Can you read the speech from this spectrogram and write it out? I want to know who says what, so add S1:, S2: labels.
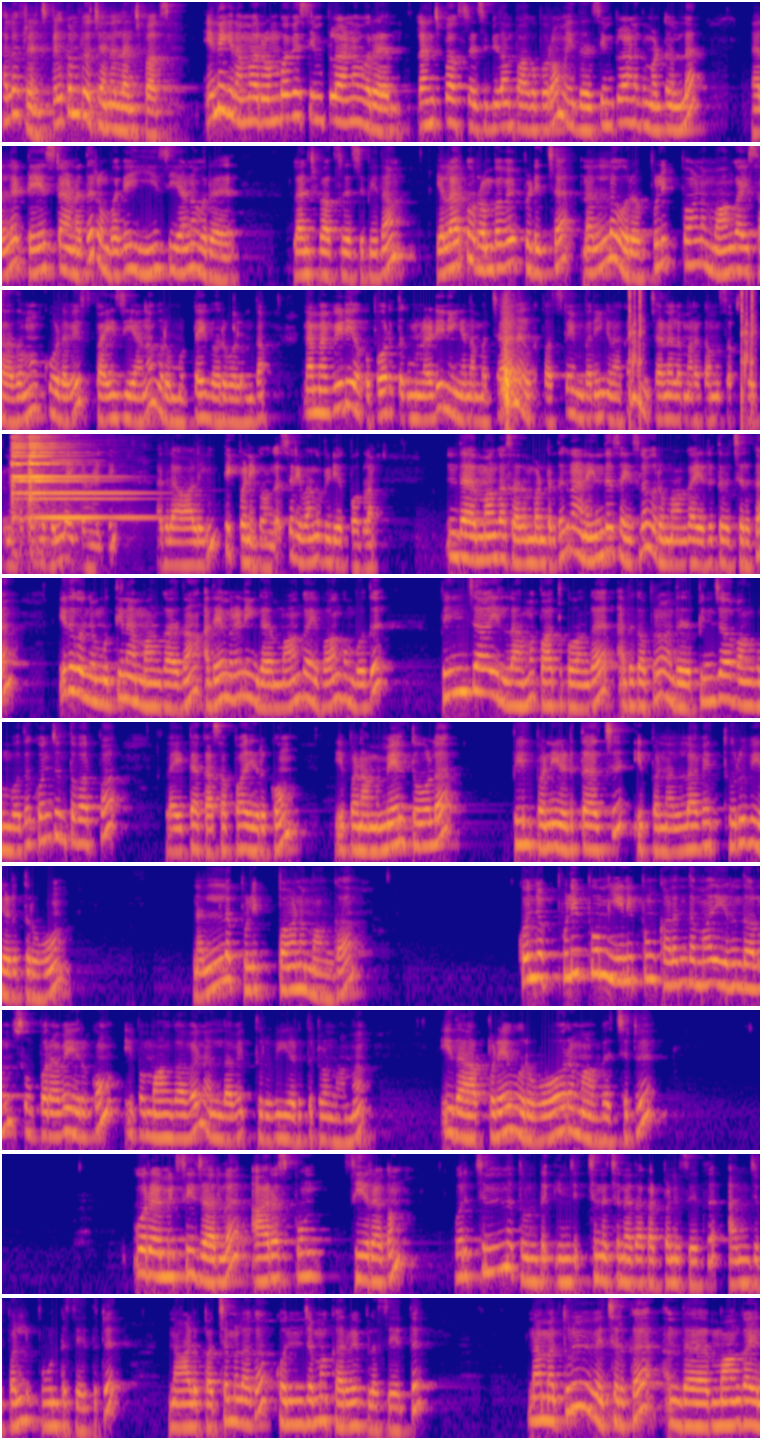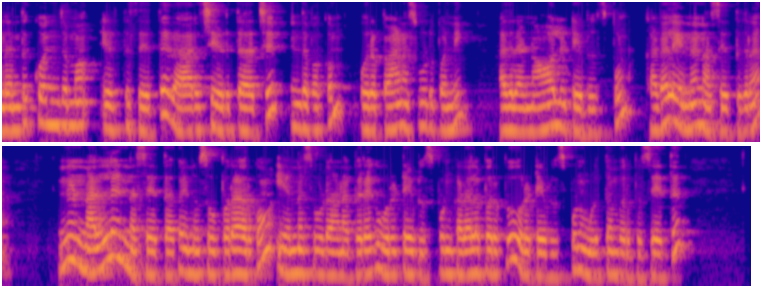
S1: Hello friends welcome to channel lunch box இன்றைக்கி நம்ம ரொம்பவே சிம்பிளான ஒரு லஞ்ச் பாக்ஸ் ரெசிபி தான் பார்க்க போகிறோம் இது சிம்பிளானது மட்டும் இல்லை நல்ல டேஸ்டானது ரொம்பவே ஈஸியான ஒரு லஞ்ச் பாக்ஸ் ரெசிபி தான். எல்லாருக்கும் ரொம்பவே பிடிச்ச நல்ல ஒரு புளிப்பான மாங்காய் சாதமும் கூடவே ஸ்பைசியான ஒரு முட்டை வறுவலும் தான். நம்ம வீடியோவுக்கு போகிறதுக்கு முன்னாடி நீங்கள் நம்ம சேனலுக்கு ஃபஸ்ட் டைம் வரீங்கனாக்கா நம்ம சேனலை மறக்காமல் சப்ஸ்கிரைப் பண்ணி பெல் ஐக்கன் அழுத்தி அதில் ஆளையும் டிக் பண்ணிக்கோங்க. சரி வாங்க வீடியோக்கு போகலாம். இந்த மாங்காய் சாதம் பண்ணுறதுக்கு நான் இந்த சைஸில் ஒரு மாங்காய் எடுத்து வச்சுருக்கேன். இது கொஞ்சம் முத்தின மாங்காய் தான். அதே மாதிரி நீங்கள் மாங்காய் வாங்கும்போது பிஞ்சாக இல்லாமல் பார்த்துக்குவாங்க அதுக்கப்புறம் அது பிஞ்சாக வாங்கும்போது கொஞ்சம் துவர்ப்பாக லைட்டாக கசப்பாக இருக்கும். இப்போ நம்ம மேல் தோலை பீல் பண்ணி எடுத்தாச்சு. இப்போ நல்லாவே துருவி எடுத்துருவோம். நல்ல புளிப்பான மாங்காய். கொஞ்சம் புளிப்பும் இனிப்பும் கலந்த மாதிரி இருந்தாலும் சூப்பராகவே இருக்கும். இப்போ மாங்காவை நல்லாவே துருவி எடுத்துட்டோம் நம்ம இதை அப்படியே ஒரு ஓரமாக வச்சுட்டு ஒரு மிக்சி ஜாரில் அரை ஸ்பூன் சீரகம் ஒரு சின்ன துண்டு இஞ்சி சின்ன சின்னதாக கட் பண்ணி சேர்த்து அஞ்சு பல் பூண்டு சேர்த்துட்டு நாலு பச்சை மிளகாய் கொஞ்சமாக கருவேப்பிலை சேர்த்து நம்ம துருவி வச்சுருக்க அந்த மாங்காயிலேருந்து கொஞ்சமாக எடுத்து சேர்த்து அதை அரைச்சி எடுத்தாச்சு. இந்த பக்கம் ஒரு பேனை சூடு பண்ணி அதில் நாலு டேபிள் ஸ்பூன் கடலை எண்ணெய் நான் சேர்த்துக்கிறேன். இன்னும் நல்லெண்ணெய் சேர்த்தாக்கா இன்னும் சூப்பராக இருக்கும். எண்ணெய் சூடான பிறகு ஒரு டேபிள் ஸ்பூன் கடலைப்பருப்பு ஒரு டேபிள் ஸ்பூன் உளுத்தம்பருப்பு சேர்த்து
